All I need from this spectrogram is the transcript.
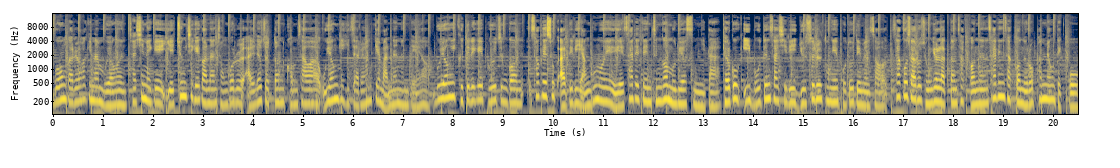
무언가를 확인한 무영은 자신에게 예충식에 관한 정보를 알려줬던 검사와 우영기 기자를 함께 만나는데요. 무영이 그들에게 보여준 건 석혜숙 아들이 양부모에 의해 살해된 증거물이었습니다. 결국 이 모든 사실이 뉴스를 통해 보도 되면서 사고사로 종결났던 사건은 살인사건으로 판명됐고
